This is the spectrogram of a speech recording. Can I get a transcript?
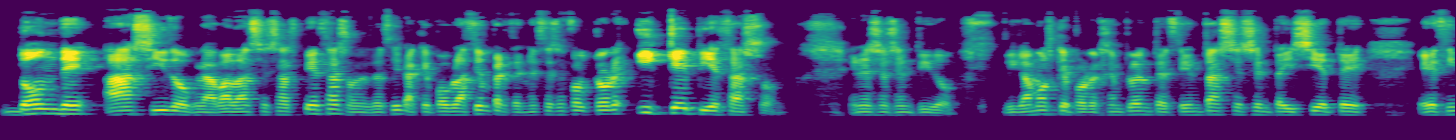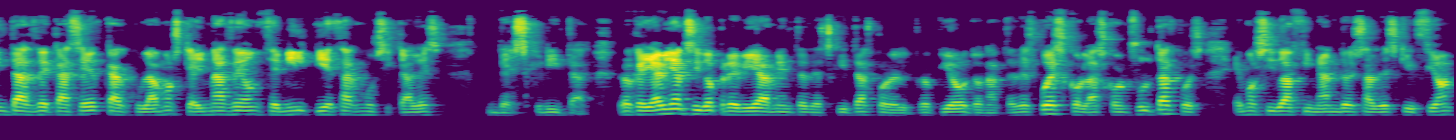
dónde han sido grabadas esas piezas, o es decir, a qué población pertenece ese folclore y qué piezas son. En ese sentido, digamos que, por ejemplo, en 367 eh, cintas de cassette calculamos que hay más de 11.000 piezas musicales descritas, pero que ya habían sido previamente descritas por el propio donante. Después, con las consultas, pues hemos ido afinando esa descripción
